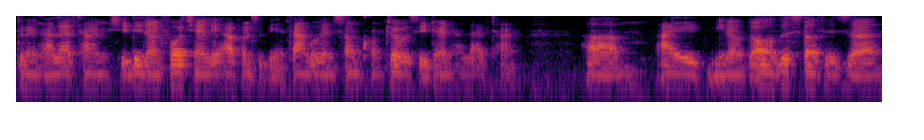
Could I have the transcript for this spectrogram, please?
during her lifetime, she did unfortunately happen to be entangled in some controversy during her lifetime. Um, I, you know, all this stuff is uh,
